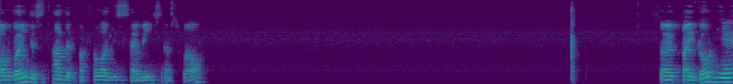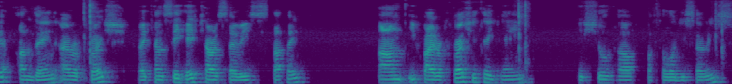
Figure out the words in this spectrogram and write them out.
So I'm going to start the pathology service as well. So if I go here and then I refresh, I can see HR service started. And if I refresh it again, it should have pathology service.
